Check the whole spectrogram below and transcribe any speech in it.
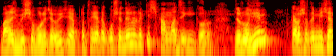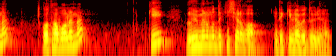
মানুষ বিশ্ব পরিচয়, ওই চ্যাপ্টার থেকে একটা কোশ্চেন দিল এটা কি সামাজিকীকরণ? যে রহিম কারোর সাথে মিশে না, কথা বলে না, কি? রহিমের মধ্যে কিসের অভাব? এটা কীভাবে তৈরি হয়?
